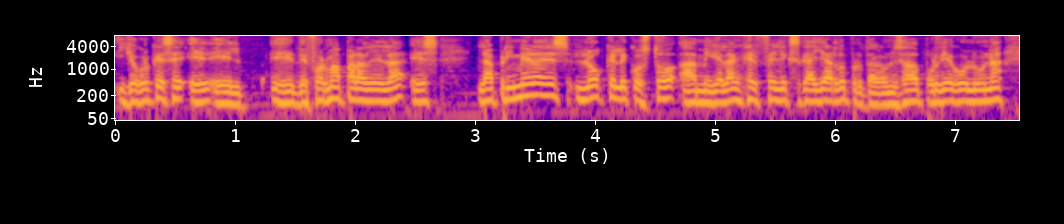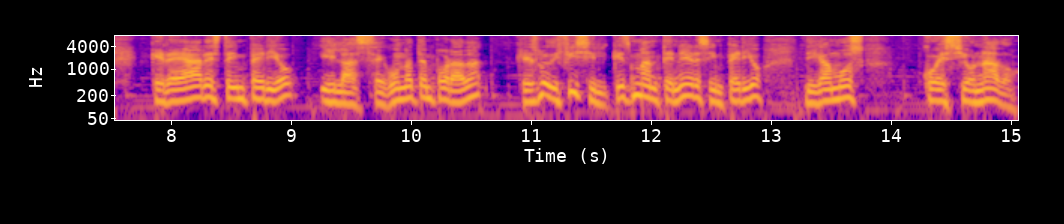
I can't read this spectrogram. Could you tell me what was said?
y yo creo que el, el, eh, de forma paralela es, la primera es lo que le costó a Miguel Ángel Félix Gallardo, protagonizado por Diego Luna, crear este imperio y la segunda temporada, que es lo difícil, que es mantener ese imperio, digamos, cohesionado.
